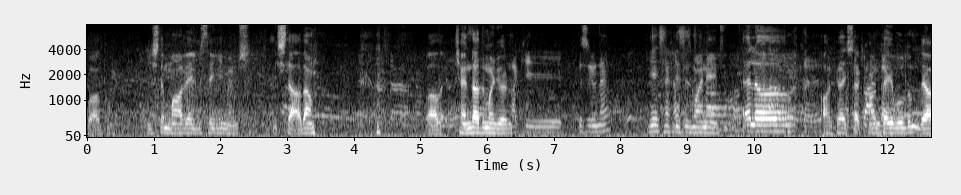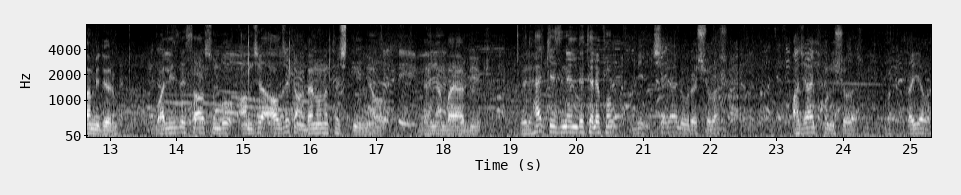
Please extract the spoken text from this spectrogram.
Qualcomm. İşte mavi elbise giymemiş. İşte adam. Vallahi kendi adıma gördüm. Aki, this is your name? Yes, this is my name. Hello. Arkadaşlar kankayı buldum, devam ediyorum. Valizde sağ olsun bu amca alacak ama ben ona taşıtmayayım ya. O benden bayağı büyük. Böyle herkesin elinde telefon, bir şeylerle uğraşıyorlar. Acayip konuşuyorlar. Bak dayıya bak.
